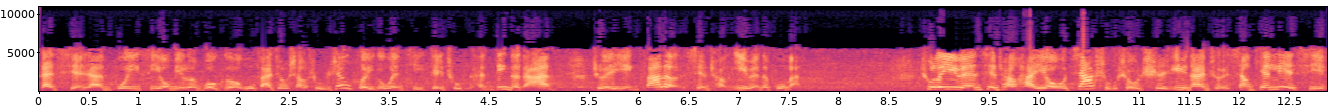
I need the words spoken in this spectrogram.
但显然，波音 CEO 米伦伯格无法就上述任何一个问题给出肯定的答案，这也引发了现场议员的不满。除了议员，现场还有家属手持遇难者相片列席。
